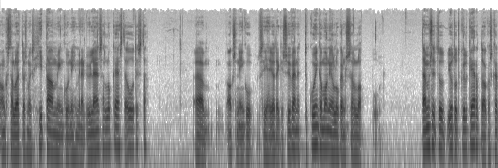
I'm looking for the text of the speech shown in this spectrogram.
onko sitä luettu esimerkiksi hitaammin kuin ihminen yleensä lukee sitä uutista, onko niin kuin siihen jotenkin syvennetty, kuinka moni on lukenut sen loppuun. Tämmöiset jutut kyllä kertoo, koska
